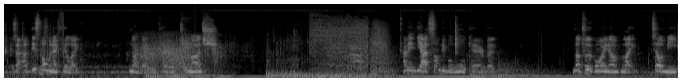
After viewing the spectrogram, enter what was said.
Because at this moment I feel like nobody would care too much. I mean, yeah, some people will care, but not to the point of like telling me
